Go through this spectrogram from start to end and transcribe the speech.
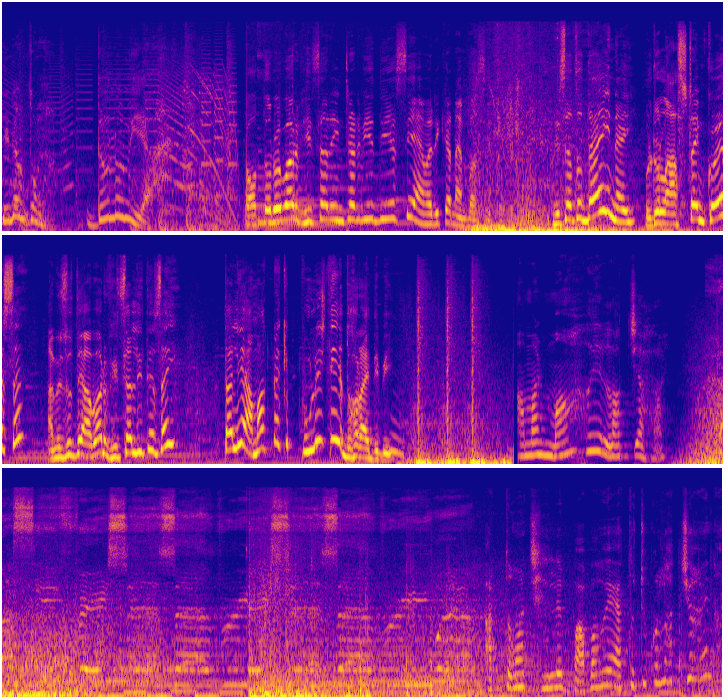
কি নাম তোমার? দুলু মিয়া সতেরোবার ভিসার ইন্টারভিউ দিয়েছি আমেরিকান অ্যাম্বাসিতে ভিসা তো দেয় নাই। উল্টো লাস্ট টাইম কয়েছে? আমি যদি আবার ভিসা নিতে চাই তাহলে আমাকে নাকি পুলিশ দিয়ে ধরাই দিবি। আমার মা হয়ে লজ্জা হয়। আর তোমার ছেলে বাবা হয়ে এতটুকু লজ্জা হয় না?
